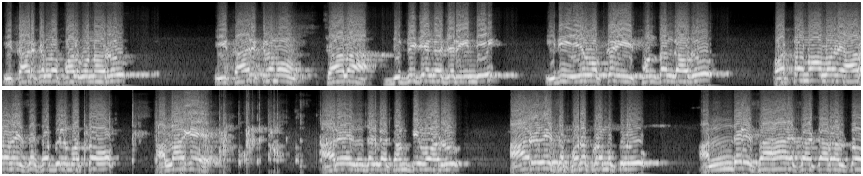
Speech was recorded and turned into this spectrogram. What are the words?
ఈ కార్యక్రమంలో పాల్గొన్నారు. ఈ కార్యక్రమం చాలా దిగ్విజయంగా జరిగింది. ఇది ఏ ఒక్కరి సొంతం కాదు. పట్టణంలోని ఆరవైస సభ్యులు మొత్తం అలాగే ఆరోగ్య సంఘ కమిటీ వారు ఆరవేశ పుర ప్రముఖులు అందరి సహాయ సహకారాలతో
